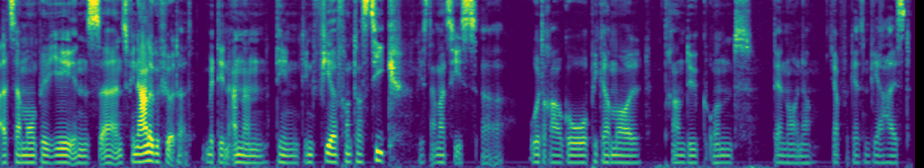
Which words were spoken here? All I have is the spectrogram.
als er Montpellier ins, äh, ins Finale geführt hat. Mit den anderen, den, den vier Fantastique, wie es damals hieß, äh, Urdrago, Picamol, Tranduc und der Neuner. Ich habe vergessen, wie er heißt.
